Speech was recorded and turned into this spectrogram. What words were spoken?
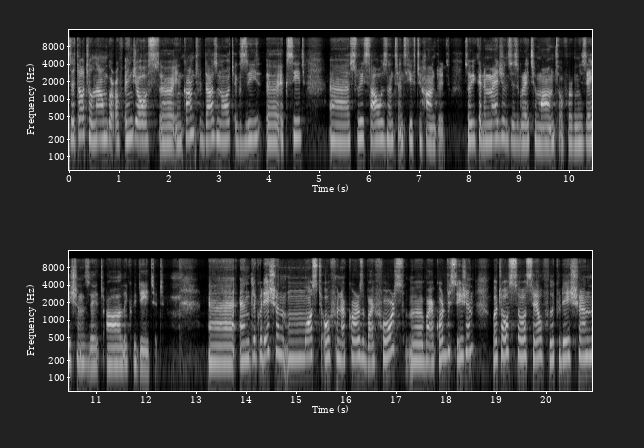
the total number of NGOs uh, in country does not exceed, uh, exceed uh, 3,500. So you can imagine this great amount of organizations that are liquidated. Uh, and liquidation most often occurs by force, uh, by a court decision, but also self-liquidation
